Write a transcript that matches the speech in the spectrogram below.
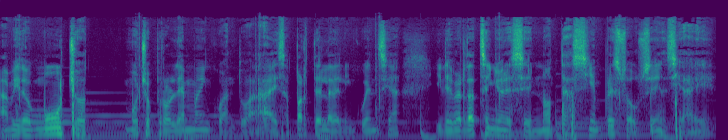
Ha habido mucho mucho problema en cuanto a esa parte de la delincuencia y de verdad señores se nota siempre su ausencia, ¿eh?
